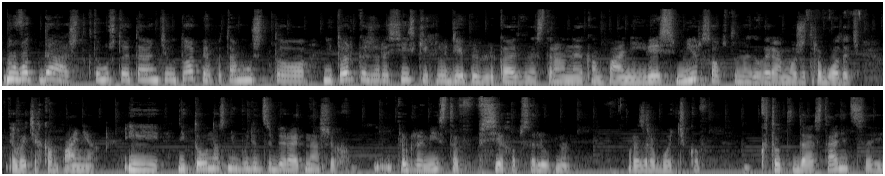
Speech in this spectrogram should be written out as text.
Ну вот да, к тому, что это антиутопия, потому что не только же российских людей привлекают в иностранные компании. Весь мир, собственно говоря, может работать в этих компаниях. И никто у нас не будет забирать наших программистов, всех абсолютно разработчиков. Кто-то да останется и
